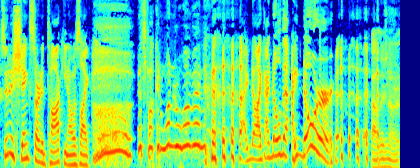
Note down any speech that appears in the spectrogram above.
as soon as Shank started talking, I was like, oh, it's fucking Wonder Woman. I know, I, I know that, I know her. Oh, there's no.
